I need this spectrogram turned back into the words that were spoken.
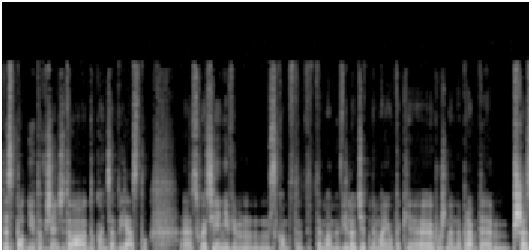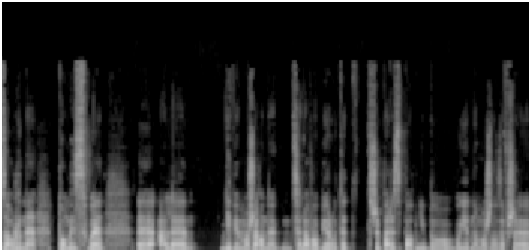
te spodnie to wziąć do, do końca wyjazdu. E, słuchajcie, ja nie wiem skąd te, te mamy wielodzietne mają takie różne naprawdę mm, przezorne pomysły, e, ale nie wiem, może one celowo biorą te trzy pary spodni, bo, bo jedno można zawsze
